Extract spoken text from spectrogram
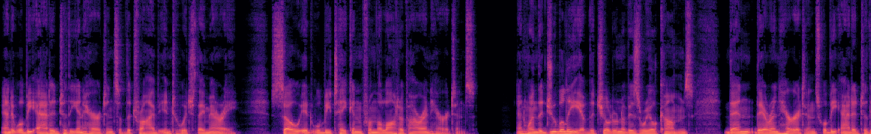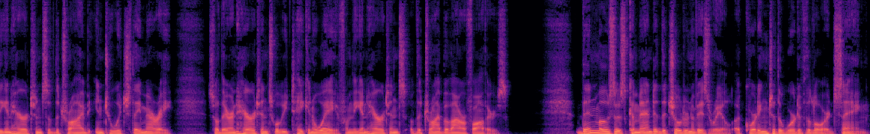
and it will be added to the inheritance of the tribe into which they marry. So it will be taken from the lot of our inheritance. And when the Jubilee of the children of Israel comes, then their inheritance will be added to the inheritance of the tribe into which they marry. So their inheritance will be taken away from the inheritance of the tribe of our fathers. Then Moses commanded the children of Israel according to the word of the Lord, saying,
